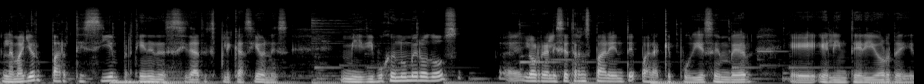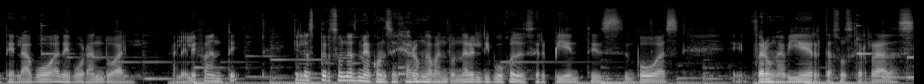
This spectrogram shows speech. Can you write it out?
La mayor parte siempre tiene necesidad de explicaciones. Mi dibujo número 2 eh, lo realicé transparente para que pudiesen ver eh, el interior de, la boa devorando al elefante y las personas me aconsejaron abandonar el dibujo de serpientes, boas, eh, fueron abiertas o cerradas,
